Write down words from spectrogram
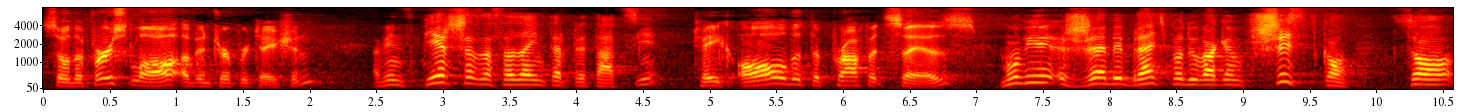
So the first law of interpretation, A więc pierwsza zasada interpretacji take all that the prophet says mówi, żeby brać pod uwagę wszystko, co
